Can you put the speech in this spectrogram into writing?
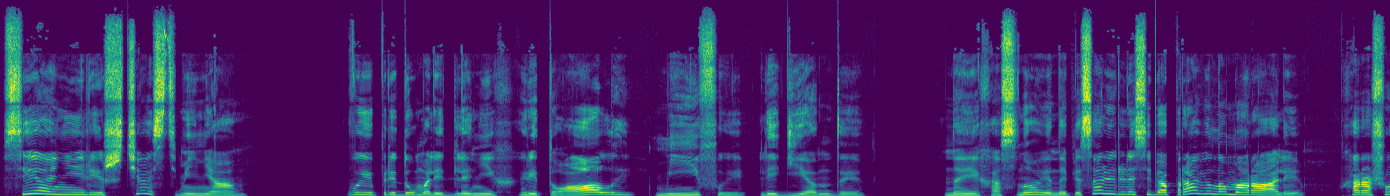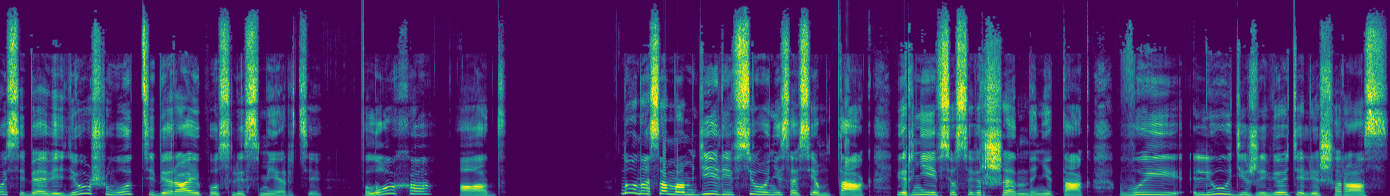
Все они лишь часть меня. Вы придумали для них ритуалы, мифы, легенды. На их основе написали для себя правила морали. Хорошо себя ведешь, вот тебе рай после смерти. Плохо – ад. Но на самом деле все не совсем так, вернее, все совершенно не так. Вы, люди, живете лишь раз,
